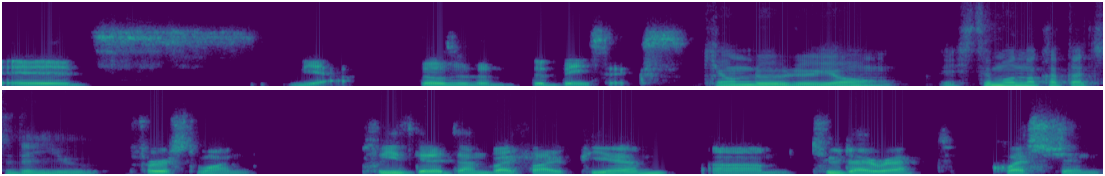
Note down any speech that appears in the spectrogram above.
it's, yeah, those are the, the basics. 基本ルール4、え 質問の形で言う。First one, please get it done by 5 p.m. Um, too direct. Question,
